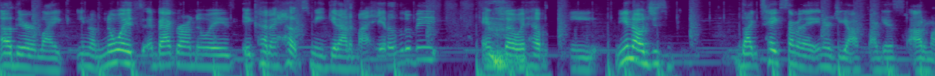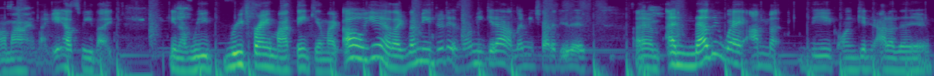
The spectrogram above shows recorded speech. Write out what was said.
other like you know noise background noise it kind of helps me get out of my head a little bit and so it helps me you know just like take some of that energy off i guess out of my mind. Like it helps me like you know re- reframe my thinking. Like oh yeah like let me do this. Let me get out. Let me try to do this. Um another way i'm big on getting out of the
